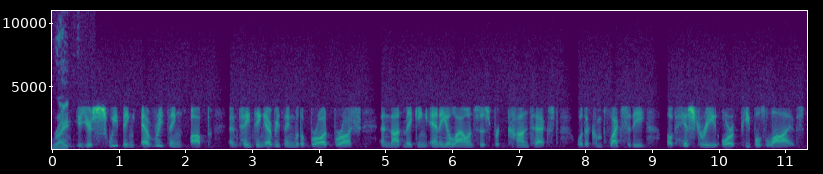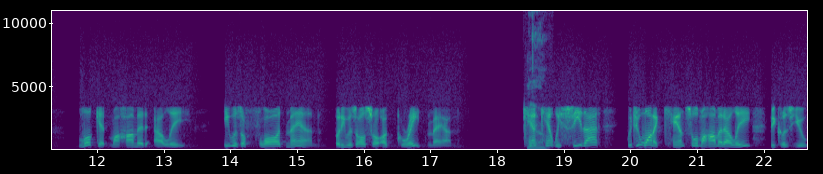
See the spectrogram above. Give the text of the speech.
Right. You're sweeping everything up and painting everything with a broad brush, and not making any allowances for context or the complexity of history or of people's lives." Look at Muhammad Ali. He was a flawed man, but he was also a great man. Can't Yeah. can't we see that? Would you want to cancel Muhammad Ali because you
